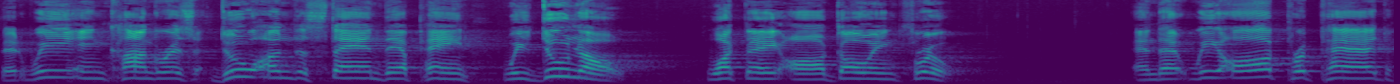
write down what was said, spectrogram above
that we in Congress do understand their pain. We do know what they are going through, and that we are prepared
